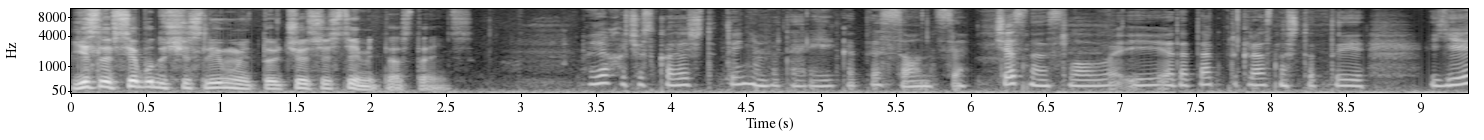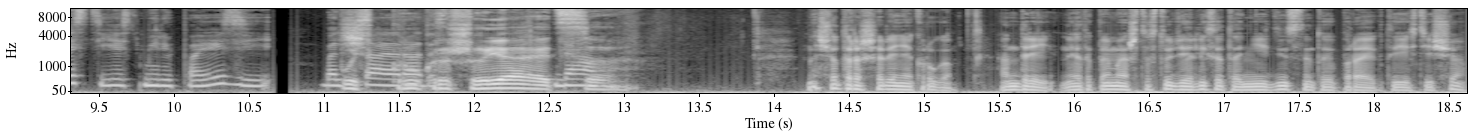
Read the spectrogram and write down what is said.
Если все будут счастливыми, то что системе-то останется? А я хочу сказать, что ты не батарейка, ты солнце. Честное слово. И это так прекрасно, что ты есть, есть в мире поэзии. Пусть Большая круг радость. расширяется. Да. Насчет расширения круга. Андрей, ну, я так понимаю, что студия Лис это не единственный твой проект, есть еще.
